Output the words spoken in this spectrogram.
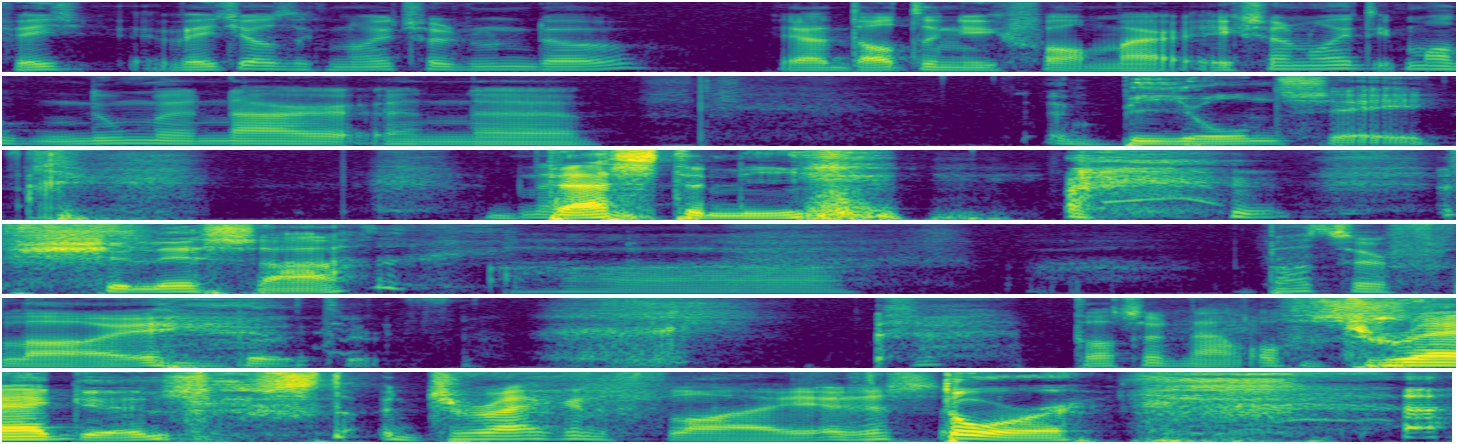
Weet, je- weet je wat ik nooit zou doen, Do? Ja, dat in ieder geval. Maar ik zou nooit iemand noemen naar een... eh, Beyoncé. Destiny. Shalissa. ah, butterfly. dat soort naam. Of Dragon. dragonfly. Er is... Thor.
